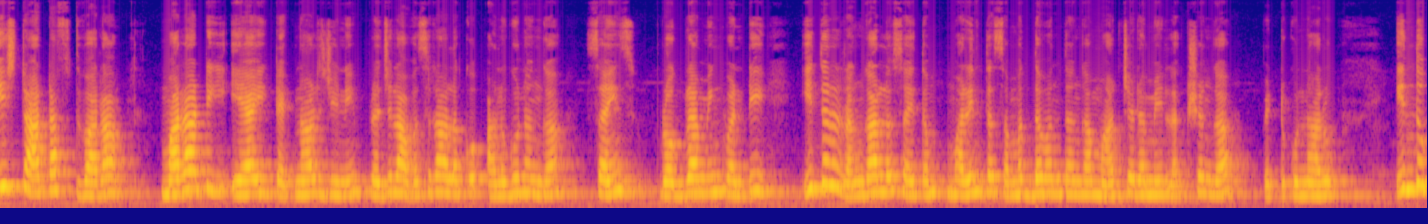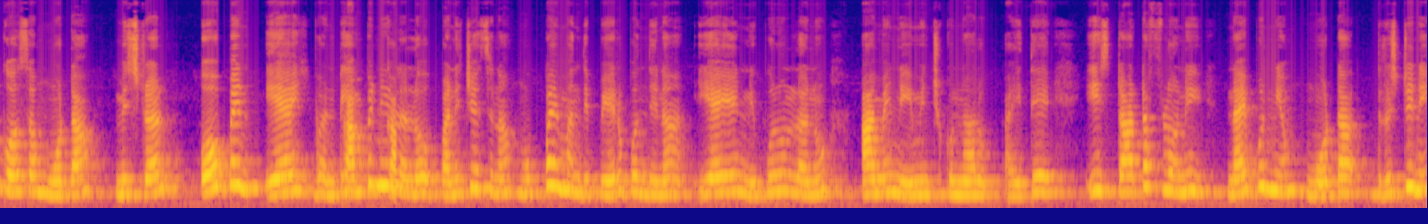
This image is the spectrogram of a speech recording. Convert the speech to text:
ఈ స్టార్టప్ ద్వారా మరాఠీ ఏఐ టెక్నాలజీని ప్రజల అవసరాలకు అనుగుణంగా సైన్స్ ప్రోగ్రామింగ్ వంటి ఇతర రంగాల్లో సైతం మరింత సమర్థవంతంగా మార్చడమే లక్ష్యంగా పెట్టుకున్నారు. ఇందుకోసం మోటా మిస్టర్ ఓపెన్ ఏఐ వంటి కంపెనీలలో పనిచేసిన ముప్పై మంది పేరు పొందిన ఏఐ నిపుణులను ఆమె నియమించుకున్నారు. అయితే ఈ స్టార్టప్లోని నైపుణ్యం మోటా దృష్టిని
